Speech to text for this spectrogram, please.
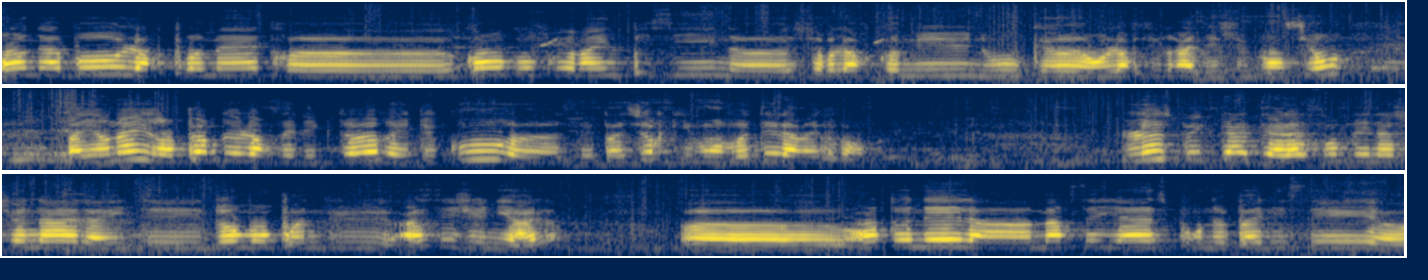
on a beau leur promettre euh, qu'on construira une piscine euh, sur leur commune ou qu'on leur filera des subventions, il y en a, ils ont peur de leurs électeurs et du coup, euh, c'est pas sûr qu'ils vont voter la réforme. Le spectacle à l'Assemblée nationale a été, de mon point de vue, assez génial. Euh, entonner la Marseillaise pour ne pas laisser euh,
